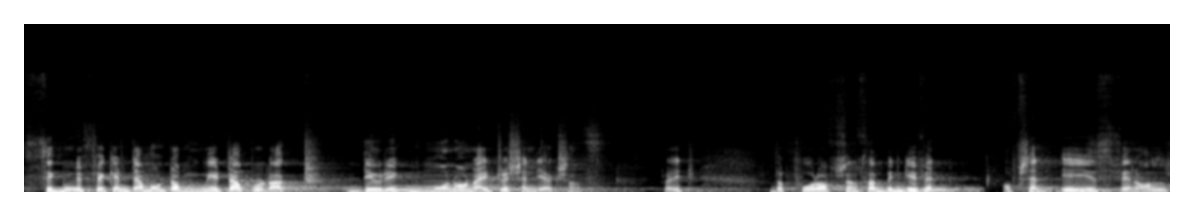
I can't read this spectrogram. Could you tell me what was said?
significant amount of meta product during mononitration reactions, right? The four options have been given. Option A is phenol,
